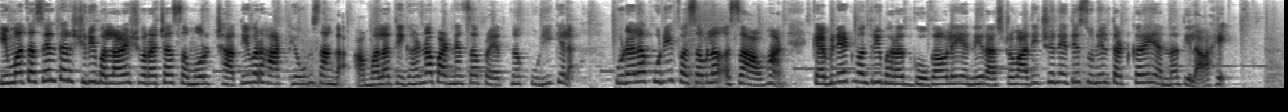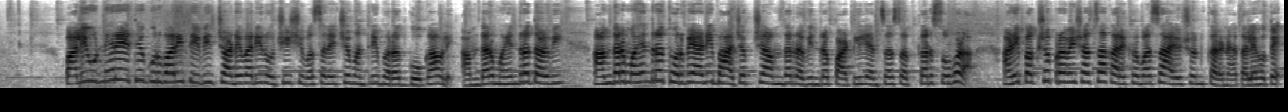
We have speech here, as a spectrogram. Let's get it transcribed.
हिंमत असेल तर श्री बल्लाळेश्वराच्या समोर छातीवर हात ठेवून सांगा आम्हाला तिघांना पाडण्याचा प्रयत्न कुणी केला? कुणाला कुणी फसवलं असं आव्हान? कॅबिनेट मंत्री भरत गोगावले यांनी राष्ट्रवादीचे नेते सुनील तटकरे यांना दिलं आहे. पाली उडनेरे येथे गुरुवारी तेवीस जानेवारी रोजी शिवसेनेचे मंत्री भरत गोगावले. आमदार महेंद्र दळवी आमदार महेंद्र थोरवे आणि भाजपचे आमदार रवींद्र पाटील यांचा सत्कार सोहळा आणि पक्षप्रवेशाचा कार्यक्रमाचं आयोजन करण्यात आले होते.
